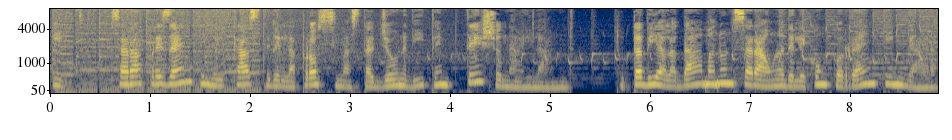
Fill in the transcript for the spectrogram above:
It, sarà presente nel cast della prossima stagione di Temptation Island. Tuttavia la dama non sarà una delle concorrenti in gara,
